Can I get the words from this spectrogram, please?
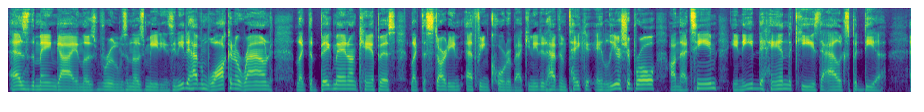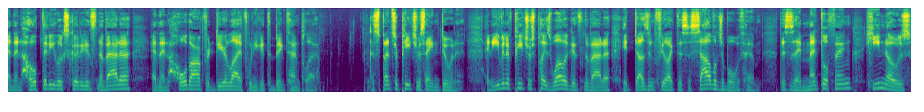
as the main guy in those rooms, in those meetings. You need to have him walking around like the big man on campus, like the starting effing quarterback. You need to have him take a leadership role on that team. You need to hand the keys to Alex Padilla and then hope that he looks good against Nevada and then hold on for dear life when you get to Big Ten play because Spencer Petras ain't doing it. And even if Petras plays well against Nevada, it doesn't feel like this is salvageable with him. This is a mental thing. He knows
